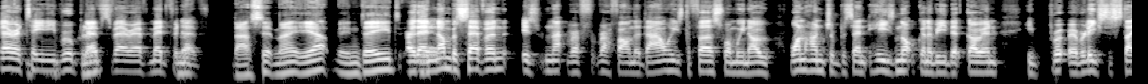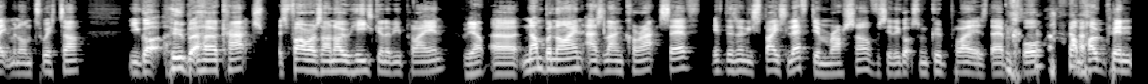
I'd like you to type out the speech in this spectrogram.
Berrettini, Rublev, Med- Zverev, Medvedev. That's it, mate. Yep, indeed. So then Yeah. number seven is Rafael Nadal. He's the first one we know 100%. He's not going to be that going. He released a statement on Twitter. You got Hubert Hurkacz. As far as I know, he's going to be playing. Yep. Uh, number nine, Aslan Karatsev. If there's any space left in Russia, obviously they've got some good players there before. I'm hoping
